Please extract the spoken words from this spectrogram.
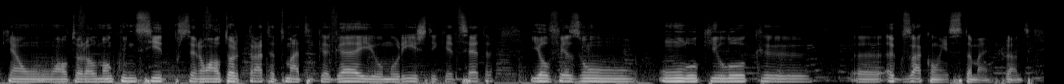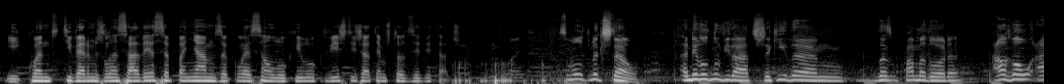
que é um autor alemão conhecido por ser um autor que trata temática gay, humorística, etc. E ele fez um, um Look eh, a gozar com isso também. Pronto. E quando tivermos lançado esse, apanhámos a coleção Lucky Look visto e já temos todos editados. Muito bem. Uma última questão. A nível de novidades, aqui da, da, para a Amadora, algum, há,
